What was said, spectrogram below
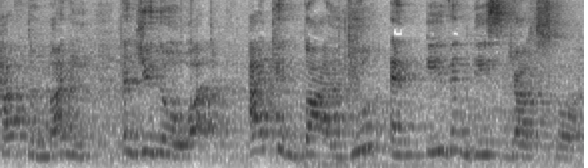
have the money, and you know what? I can buy you and even this drugstore.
